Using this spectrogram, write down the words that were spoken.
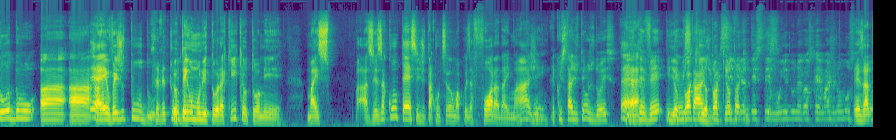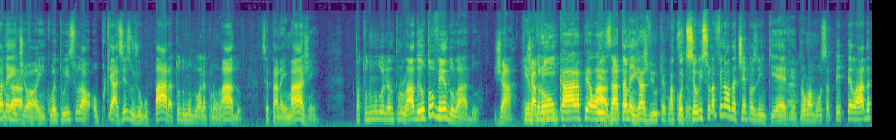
todo a. a- É, eu vejo tudo. Você vê Eu tudo. tenho um monitor aqui que eu tô me. Mas às vezes acontece de estar acontecendo alguma coisa fora da imagem. É que o estádio tem os dois. É, Tem a TV e, e tem eu o tô aqui, eu tô aqui, eu tô aqui. testemunha do negócio que a imagem não mostrou. Exatamente, Exato. ó. Enquanto isso, ó, porque às vezes o jogo para, todo mundo olha para um lado, você tá na imagem, tá todo mundo olhando pro lado e eu tô vendo o lado. Já. Que já entrou vi. um cara pelado. Exatamente. Já viu o que aconteceu. isso na final da Champions em Kiev. Entrou uma moça pe- pelada.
